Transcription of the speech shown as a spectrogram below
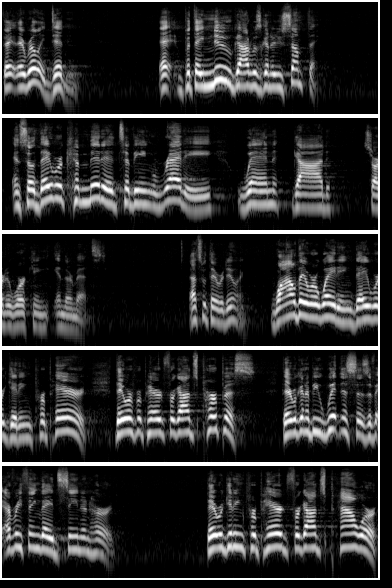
they, they really didn't. Eh, but they knew God was going to do something. And so they were committed to being ready when God started working in their midst. That's what they were doing. While they were waiting, they were getting prepared. They were prepared for God's purpose. They were going to be witnesses of everything they had seen and heard. They were getting prepared for God's power.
